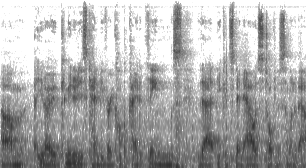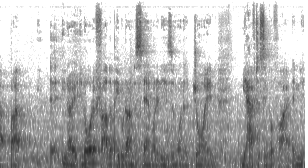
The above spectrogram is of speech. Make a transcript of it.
Um, you know, communities can be very complicated things that you could spend hours talking to someone about, but you know, in order for other people to understand what it is and want to join, you have to simplify it, and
